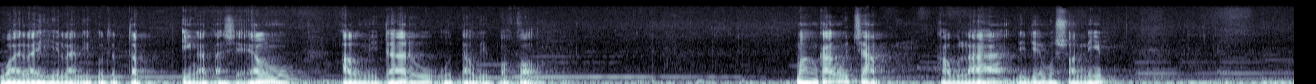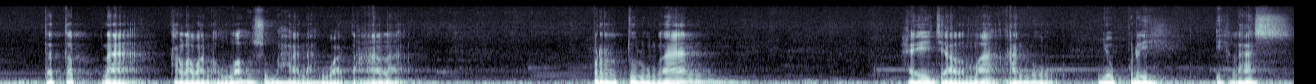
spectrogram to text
walaihi lan iku tetep ing atase ilmu al midaru utawi pokok. Mangkang ucap kaula di dia musonib tetep nah kalawan Allah Subhanahu wa taala pertulungan hai jalma anu nyuprih ikhlas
